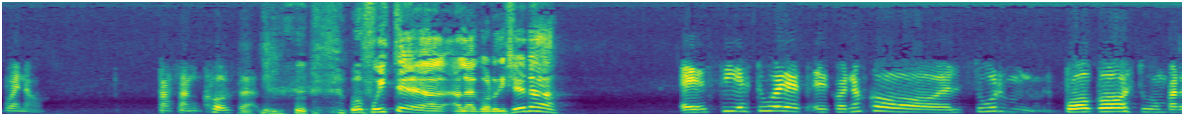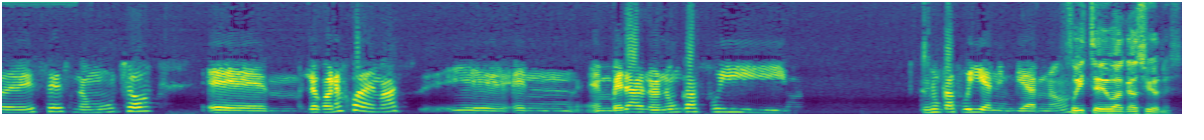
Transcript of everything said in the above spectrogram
bueno, pasan cosas. ¿Vos fuiste a, a la cordillera? Eh, sí, estuve, eh, conozco el sur poco, estuve un par de veces, no mucho. Eh, lo conozco además eh, en, en verano, nunca fui, nunca fui en invierno. Fuiste de vacaciones.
